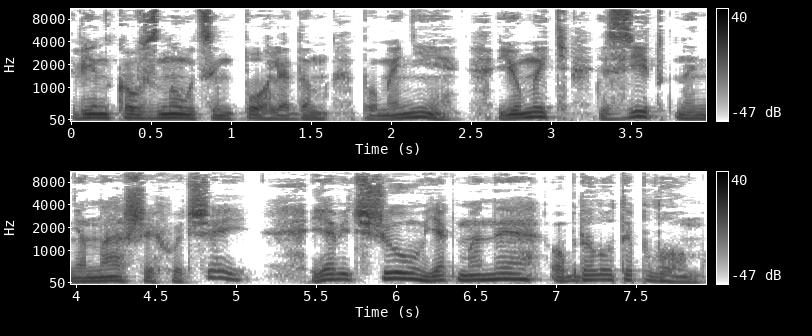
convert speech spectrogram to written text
Він ковзнув цим поглядом по мені, й у мить зіткнення наших очей я відчув, як мене обдало теплом,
